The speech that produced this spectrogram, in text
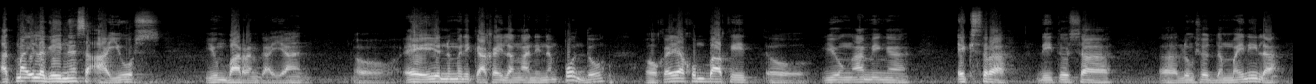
at mailagay na sa ayos yung barangayan. Oh, eh yun naman ikakailanganin ng pondo. O kaya kung bakit oh, yung aming ah, extra dito sa ah, lungsod ng Maynila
